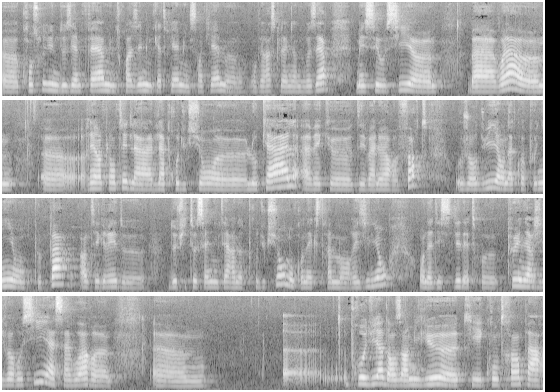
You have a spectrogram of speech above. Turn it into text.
euh, construire une deuxième ferme, une troisième, une quatrième, une cinquième, euh, on verra ce que l'avenir nous réserve. Mais c'est aussi, euh, bah, voilà, réimplanter de la, production locale avec des valeurs fortes. Aujourd'hui, en aquaponie, on ne peut pas intégrer de, phytosanitaires à notre production, donc on est extrêmement résilient. On a décidé d'être peu énergivore aussi, à savoir produire dans un milieu qui est contraint par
